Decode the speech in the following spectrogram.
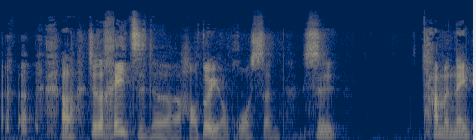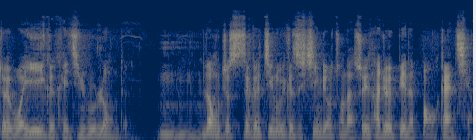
好了，就是黑子的好队友火神是。他们那队唯一一个可以进入 zone 的，嗯嗯，zone 就是这个进入一个是心流状态，所以他就会变得爆干强。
